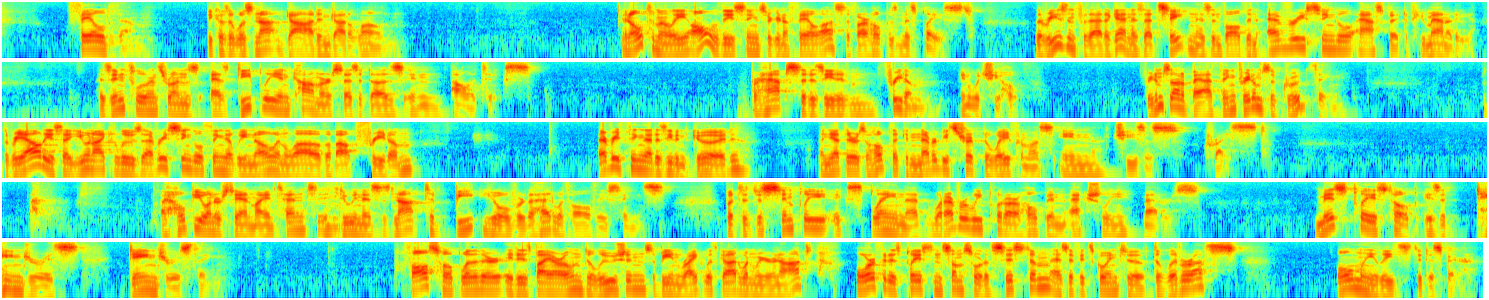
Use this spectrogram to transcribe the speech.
failed them because it was not God and God alone. And ultimately, all of these things are going to fail us if our hope is misplaced. The reason for that, again, is that Satan is involved in every single aspect of humanity. His influence runs as deeply in commerce as it does in politics. Perhaps it is even freedom in which you hope. Freedom's not a bad thing, freedom's a good thing. But the reality is that you and I could lose every single thing that we know and love about freedom, everything that is even good, and yet there is a hope that can never be stripped away from us in Jesus Christ. I hope you understand my intent in doing this is not to beat you over the head with all of these things but to just simply explain that whatever we put our hope in actually matters. Misplaced hope is a dangerous, dangerous thing. False hope, whether it is by our own delusions of being right with God when we are not, or if it is placed in some sort of system as if it's going to deliver us, only leads to despair.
